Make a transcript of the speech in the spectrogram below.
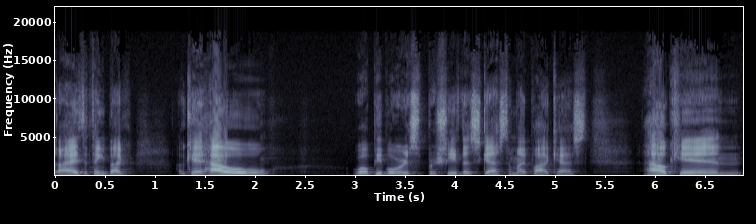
I have to think back. Okay, how will people perceive this guest on my podcast? How can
